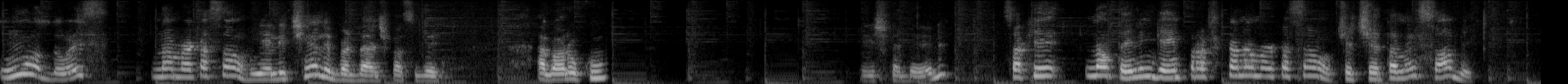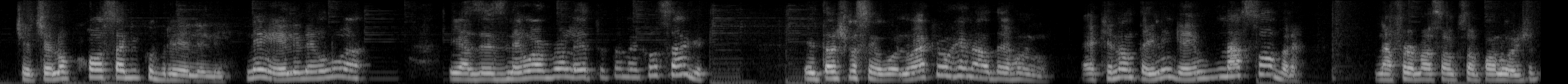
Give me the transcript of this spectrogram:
um ou dois na marcação. E ele tinha liberdade para subir. Agora o cu é dele. Só que não tem ninguém para ficar na marcação. O Tietchan também sobe. O Tietchan não consegue cobrir ele ali. Nem ele, nem o Luan. E às vezes nem o Arboleta também consegue. Então, tipo assim, não é que o Reinaldo é ruim. É que não tem ninguém na sobra na formação que São Paulo hoje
